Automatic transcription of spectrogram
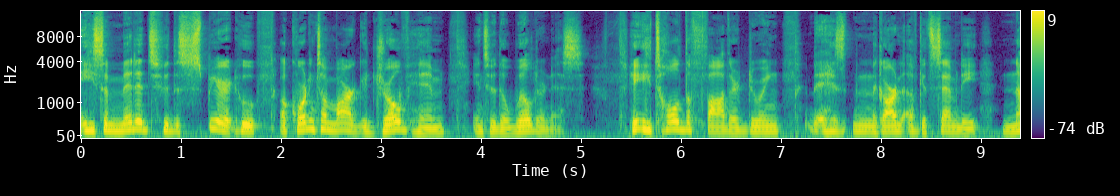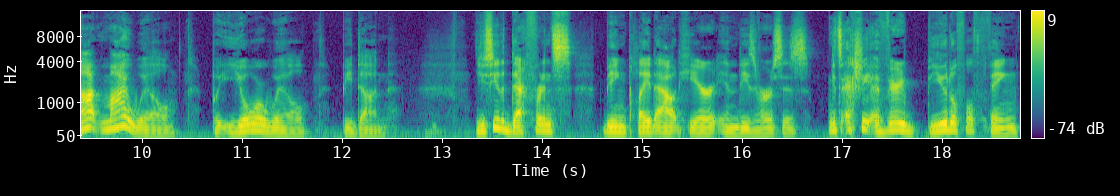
He submitted to the Spirit who, according to Mark, drove him into the wilderness. He, told the Father during his in the Garden of Gethsemane, "Not my will, but your will be done." You see the deference being played out here in these verses. It's actually a very beautiful thing,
